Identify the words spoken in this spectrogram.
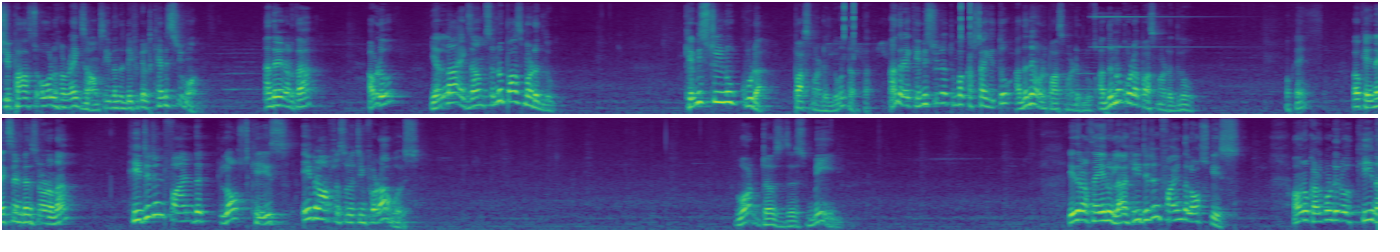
she passed all her exams even the difficult chemistry one ಅಂದ್ರೆ ಏನರ್ಥ? ಅವಳು ಎಲ್ಲ ಎಕ್ಸಾಮ್ಸನ್ನು ಪಾಸ್ ಮಾಡಿದ್ಲು. ಕೆಮಿಸ್ಟ್ರಿನೂ ಕೂಡ ಪಾಸ್ ಮಾಡಿದ್ಲು ಅಂತ ಅರ್ಥ. ಅಂದರೆ ಕೆಮಿಸ್ಟ್ರಿನ ತುಂಬ ಕಷ್ಟ ಆಗಿತ್ತು, ಅದನ್ನೇ ಅವಳು ಪಾಸ್ ಮಾಡಿದ್ಲು. ಅದನ್ನು ಕೂಡ ಪಾಸ್ ಮಾಡಿದ್ಲು. ಓಕೆ ಓಕೆ ನೆಕ್ಸ್ಟ್ ಸೆಂಟೆನ್ಸ್ ನೋಡೋಣ. He didn't find the lost keys even after searching for hours what does this mean ಇದರ ಅರ್ಥ ಏನಿಲ್ಲ he didn't find the lost keys ಅವನು ಕಳ್ಕೊಂಡಿರೋ ಕೀನ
